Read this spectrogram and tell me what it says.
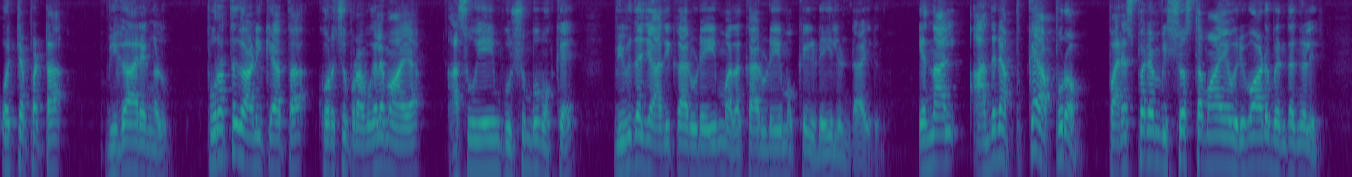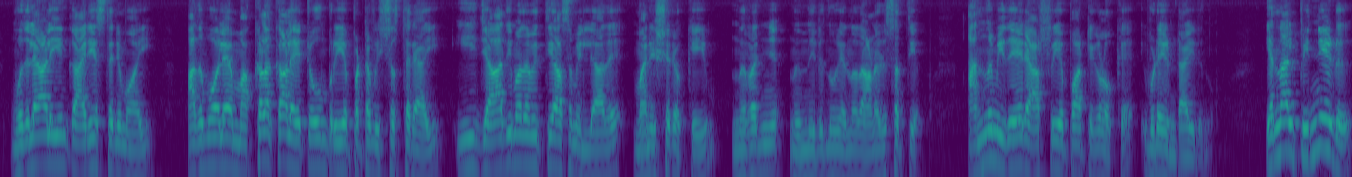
ഒറ്റപ്പെട്ട വികാരങ്ങളും പുറത്ത് കാണിക്കാത്ത കുറച്ച് പ്രബലമായ അസൂയയും കുശുമ്പുമൊക്കെ വിവിധ ജാതിക്കാരുടെയും മതക്കാരുടെയും ഒക്കെ ഇടയിലുണ്ടായിരുന്നു. എന്നാൽ അതിനൊക്കെ അപ്പുറം പരസ്പരം വിശ്വസ്തമായ ഒരുപാട് ബന്ധങ്ങളിൽ മുതലാളിയും കാര്യസ്ഥനുമായി അതുപോലെ മക്കളെക്കാൾ ഏറ്റവും പ്രിയപ്പെട്ട വിശ്വസ്തരായി ഈ ജാതിമത വ്യത്യാസമില്ലാതെ മനുഷ്യരൊക്കെയും നിറഞ്ഞ് നിന്നിരുന്നു എന്നതാണ് ഒരു സത്യം. അന്നും ഇതേ രാഷ്ട്രീയ പാർട്ടികളൊക്കെ ഇവിടെ ഉണ്ടായിരുന്നു. എന്നാൽ പിന്നീട്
